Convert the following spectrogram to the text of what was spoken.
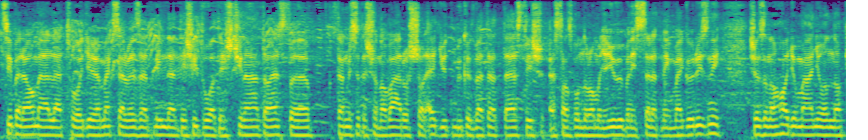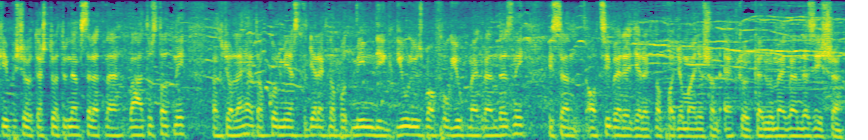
Cibere amellett, hogy megszervezett mindent, és itt volt és csinálta ezt, természetesen a várossal együttműködve tette ezt, és ezt azt gondolom, hogy a jövőben is szeretnénk megőrizni, és ezen a hagyományon a képviselőtestületünk nem szeretne változtatni, tehát hogyha lehet, akkor mi ezt a gyereknapot mindig júliusban fogjuk megrendezni, hiszen a Cibere gyereknap hagyományosan ekkor kerül megrendezésre.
